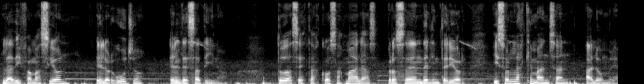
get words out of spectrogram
la difamación el orgullo, el desatino. Todas estas cosas malas proceden del interior y son las que manchan al hombre.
